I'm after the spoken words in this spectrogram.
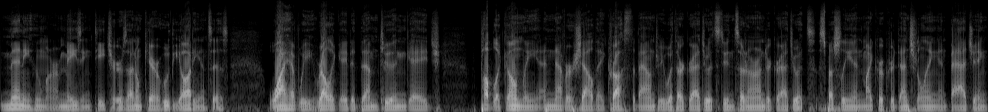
many whom are amazing teachers, I don't care who the audience is, why have we relegated them to engage public only and never shall they cross the boundary with our graduate students and our undergraduates, especially in micro credentialing and badging?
